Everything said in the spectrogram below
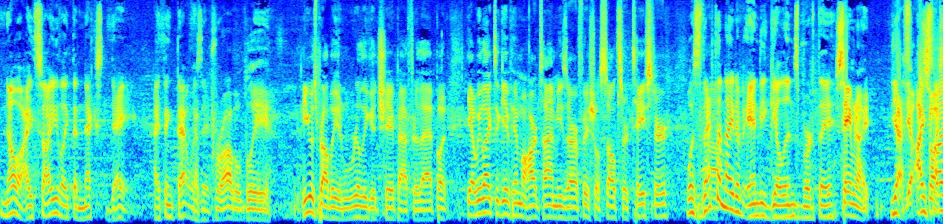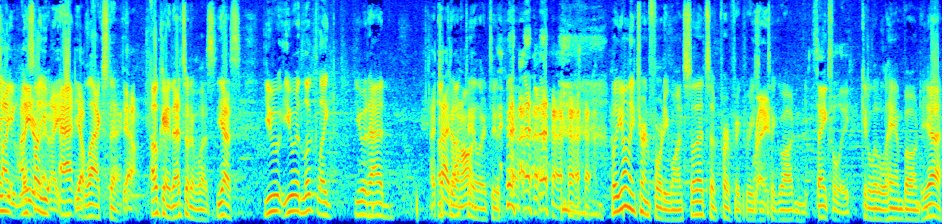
no, I saw you like the next day. I think that was it. Probably. He was probably in really good shape after that, but yeah, we like to give him a hard time. He's our official seltzer taster. Was that the uh, night of Andy Gillen's birthday? Same night. Yes, Yeah, I, so saw I saw you. you I saw that you night. at Yep. Blackstack. Yeah. Okay, that's what it was. Yes, you you would look like you had had I a tied one cocktail on. or two. well, you only turned forty once, so that's a perfect reason Right. to go out and Thankfully, get a little ham boned. Yeah,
